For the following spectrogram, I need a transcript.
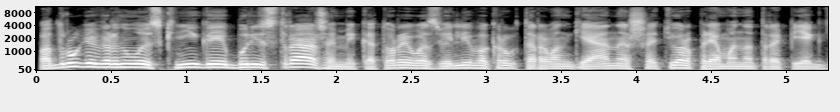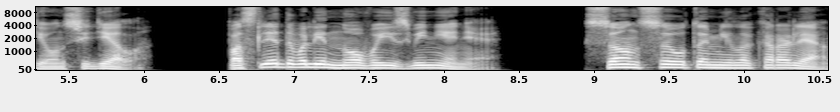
Подруга вернулась с книгой бурестражами, которые возвели вокруг Таравангиана шатер прямо на тропе, где он сидел. Последовали новые извинения. Солнце утомило короля.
